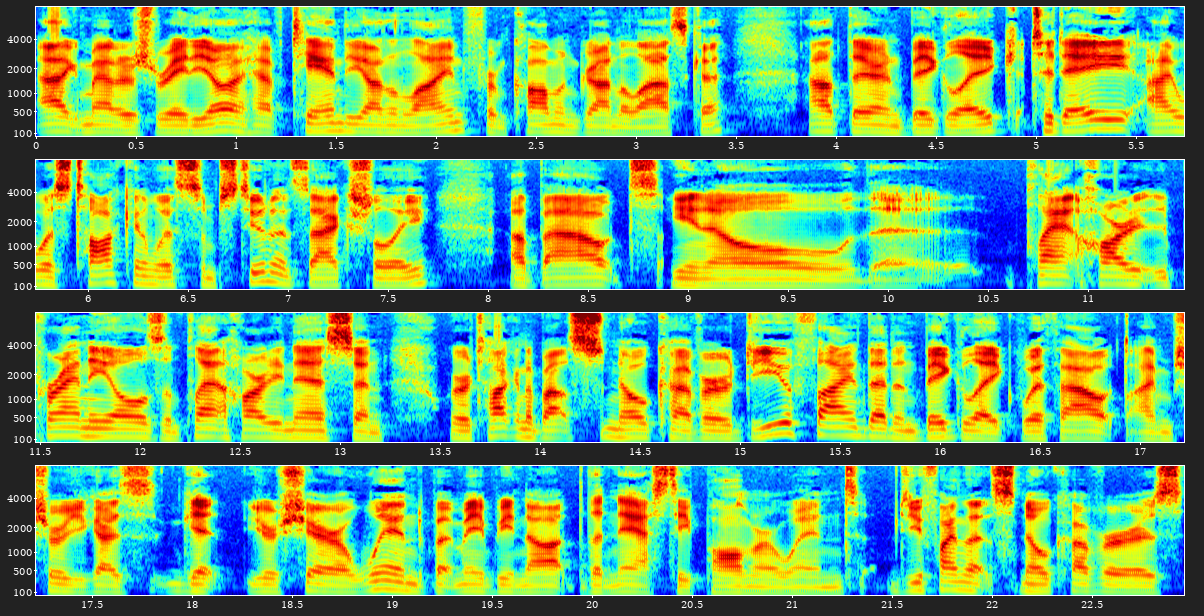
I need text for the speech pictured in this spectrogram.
Ag Matters Radio. I have Tandy on the line from Common Ground Alaska, out there in Big Lake. Today, I was talking with some students actually about you know the plant hard perennials and plant hardiness, and we were talking about snow cover. Do you find that in Big Lake, without I'm sure you guys get your share of wind, but maybe not the nasty Palmer wind, do you find that snow cover is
